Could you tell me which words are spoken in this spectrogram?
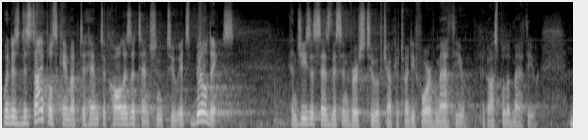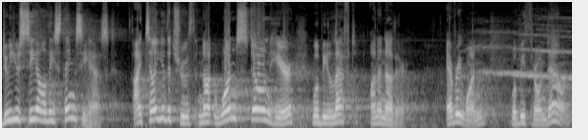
when his disciples came up to him to call his attention to its buildings. And Jesus says this in verse 2 of chapter 24 of Matthew, the Gospel of Matthew. Do you see all these things? He asked. I tell you the truth, not one stone here will be left on another. Everyone will be thrown down.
